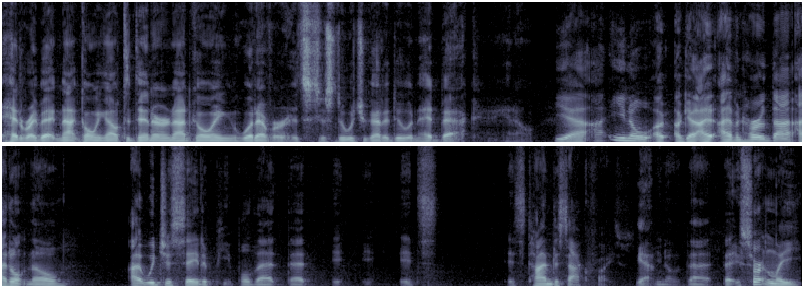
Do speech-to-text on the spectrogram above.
head right back. Not going out to dinner, not going whatever. It's just do what you got to do and head back. You know. Yeah, you know, again, I, I haven't heard that. I don't know. I would just say to people that that it, it, it's it's time to sacrifice. Yeah. You know that, that certainly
